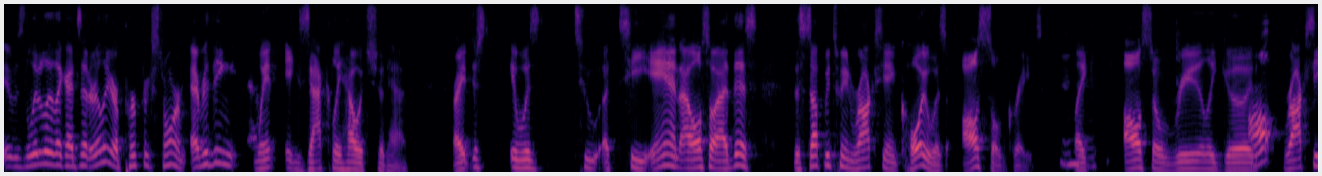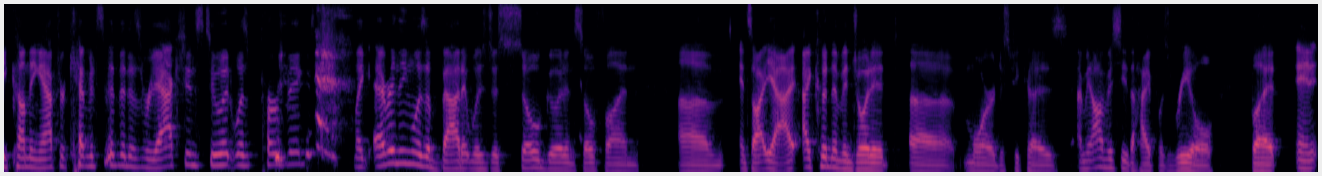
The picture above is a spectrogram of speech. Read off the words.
it was literally like I said earlier, a perfect storm. Everything went exactly how it should have. Right? Just it was to a T. And I also add this: the stuff between Roxy and Coy was also great. Mhm. Like also really good. All- Roxy coming after Kevin Smith and his reactions to it was perfect. like everything was about it was just so good and so fun. Um, and so yeah, I, I couldn't have enjoyed it uh more just because I mean obviously the hype was real, but and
